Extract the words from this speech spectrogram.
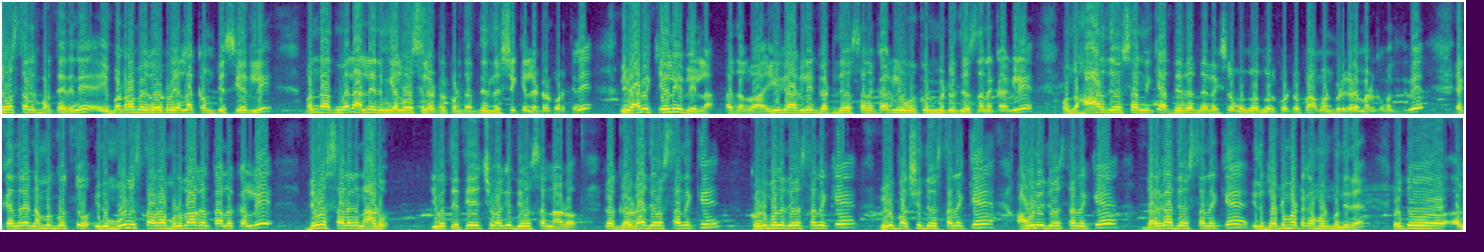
ದೇವಸ್ಥಾನಕ್ಕೆ ಬರ್ತಾ ಇದ್ದೀನಿ. ಈ ಬಲರಾಮೇಗೌಡರು ಎಲ್ಲ ಕಮಿಟಿ ಸೇರ್ಲಿ ಬಂದಾದ್ಮೇಲೆ ಅಲ್ಲೇ ನಿಮ್ಗೆ ಎಲ್ ಒ ಸಿ ಲೆಟರ್ ಕೊಡ್ತಾ ಹದಿನೈದು ಲಕ್ಷಕ್ಕೆ ಲೆಟರ್ ಕೊಡ್ತೀನಿ. ನೀವು ಯಾರು ಕೇಳಿರ್ಲಿಲ್ಲ, ಅದಲ್ವಾ? ಈಗಾಗಲೇ ಘಟ್ಟ ದೇವಸ್ಥಾನಕ್ಕಾಗ್ಲಿ ಊರ್ಕೊಂಡ್ಬಿಟ್ಟು ದೇವಸ್ಥಾನಕ್ಕಾಗಲಿ ಒಂದು ಆರು ದೇವಸ್ಥಾನಕ್ಕೆ ಹದಿನೈದು ಹದಿನೈದು ಲಕ್ಷ ಒಂದು ಒಂದೂವರೆ ಕೋಟಿ ರೂಪಾಯಿ ಅಮೌಂಟ್ ಬಿಡುಗಡೆ ಮಾಡ್ಕೊಂಡ್ ಬಂದಿದ್ವಿ. ಯಾಕಂದ್ರೆ ನಮಗೆ ಗೊತ್ತು, ಇದು ಮೂಲ ಸ್ಥಾನ ಮುಳಬಾಗಲ್ ತಾಲೂಕಲ್ಲಿ ದೇವಸ್ಥಾನಗಳ ನಾಡು. ಇವತ್ತು ಯಥೇಚ್ಛವಾಗಿ ದೇವಸ್ಥಾನ ನಾಡು. ಇವಾಗ ಗರುಡ ದೇವಸ್ಥಾನಕ್ಕೆ ಕುಡುಮಲ ದೇವಸ್ಥಾನಕ್ಕೆ, ವಿರೂಪಾಕ್ಷಿ ದೇವಸ್ಥಾನಕ್ಕೆ ಅವಣಿ ದೇವಸ್ಥಾನಕ್ಕೆ, ದರ್ಗಾ ದೇವಸ್ಥಾನಕ್ಕೆ ಇದು ದೊಡ್ಡ ಮಟ್ಟಕ್ಕೆ ಅಮೌಂಟ್ ಬಂದಿದೆ. ಇವತ್ತು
